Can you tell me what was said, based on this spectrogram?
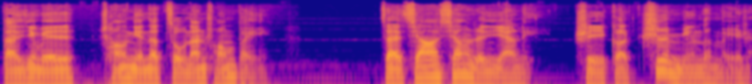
但因为常年的走南闯北，在家乡人眼里是一个知名的媒人。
